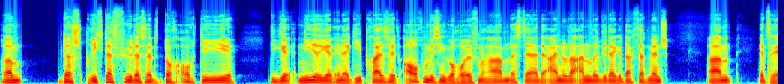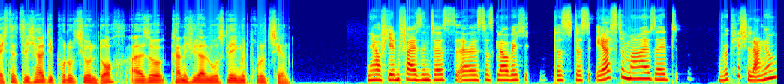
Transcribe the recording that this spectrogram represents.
Ähm, das spricht dafür, dass halt doch auch die, die niedrigen Energiepreise wird auch ein bisschen geholfen haben, dass der, der eine oder andere wieder gedacht hat, Mensch, ähm, jetzt rechnet sich halt die Produktion doch, also kann ich wieder loslegen mit Produzieren. Ja, auf jeden Fall sind das, äh, ist das, glaube ich, das, das erste Mal seit wirklich langem,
